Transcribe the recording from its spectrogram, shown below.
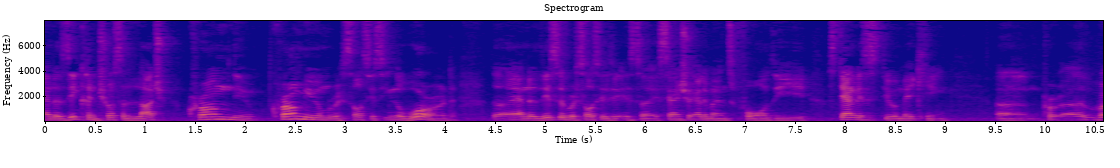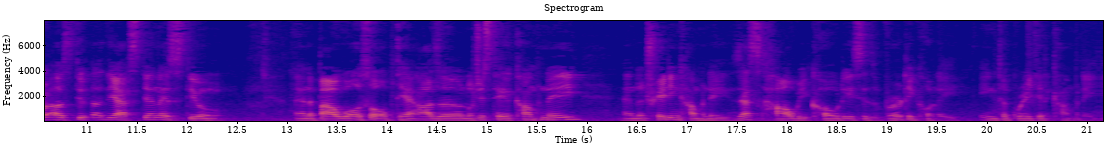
and they controls large chromium, chromium resources in the world. and this resources is an essential element for the stainless steel making um, uh, uh, uh, yeah, stainless steel. And Bao will also obtain other logistic company and a trading company. That's how we call this is vertically integrated company,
